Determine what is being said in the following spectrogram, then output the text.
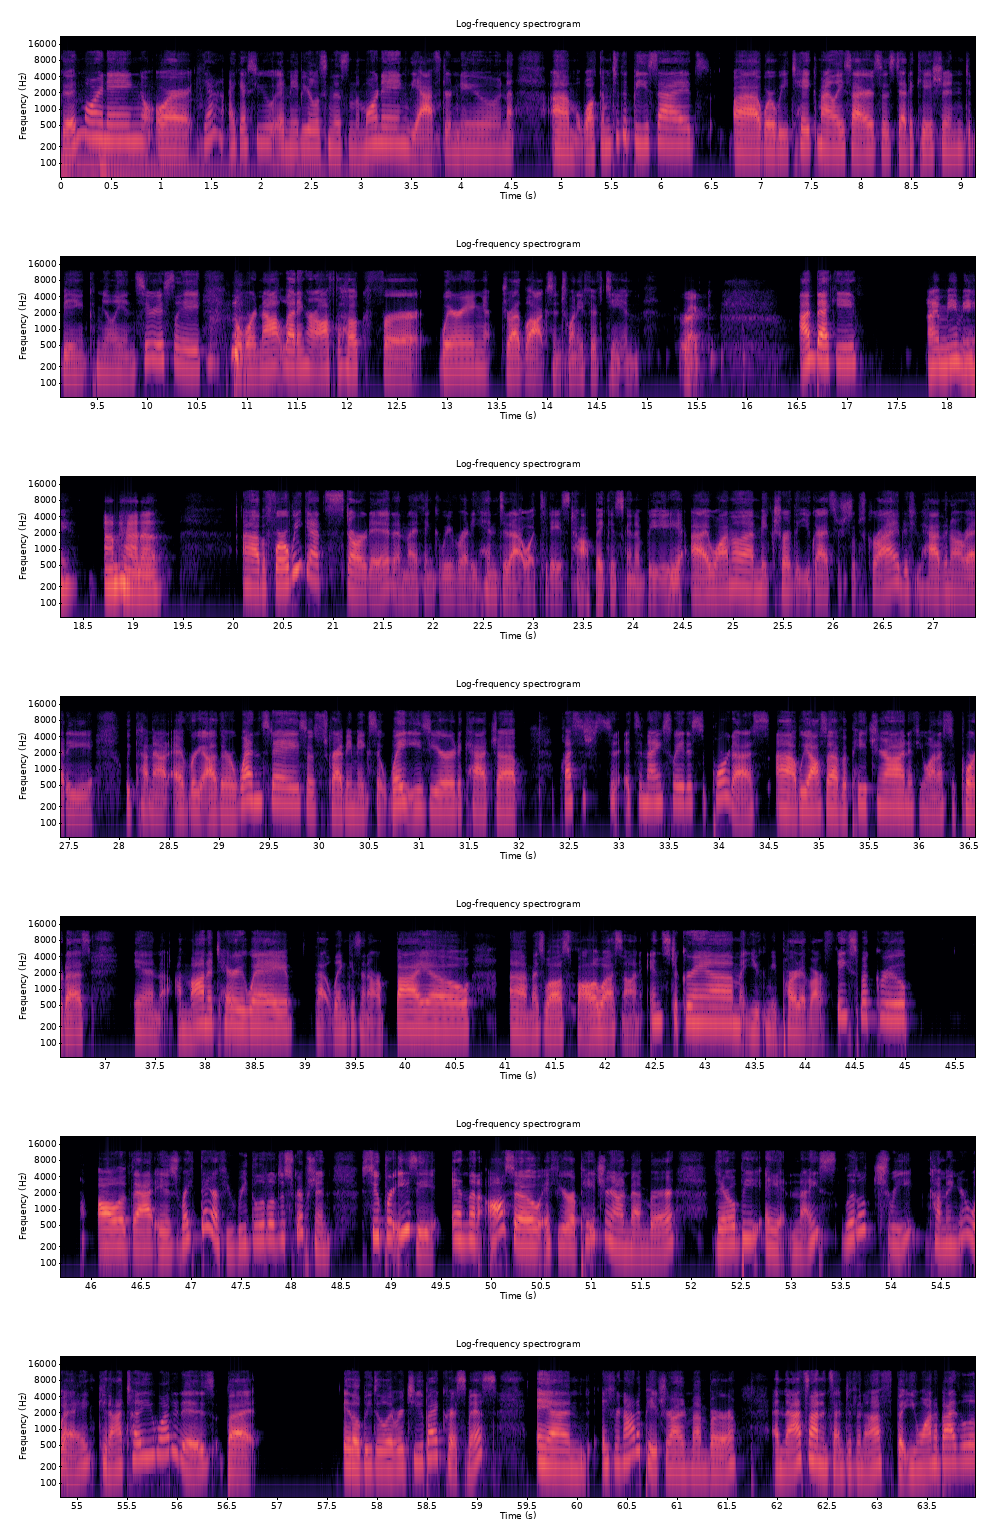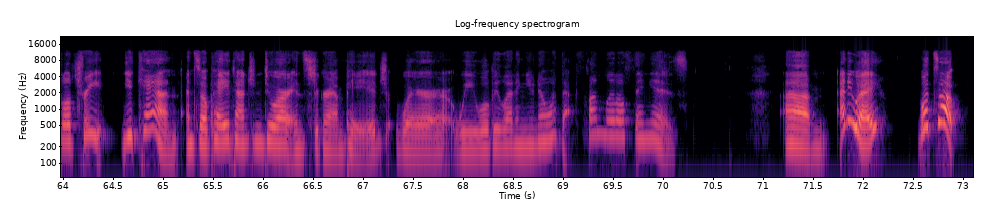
Hello. Good morning, or yeah, I guess you and maybe you're listening to this in the morning, the afternoon. Um, welcome to the B sides, uh, where we take Miley Cyrus's dedication to being a chameleon seriously, but we're not letting her off the hook for wearing dreadlocks in 2015. Correct. I'm Becky. I'm Mimi. I'm Hannah. Uh, before we get started, and I think we've already hinted at what today's topic is going to be, I want to make sure that you guys are subscribed if you haven't already. We come out every other Wednesday, so subscribing makes it way easier to catch up. Plus, it's, just, it's a nice way to support us. Uh, we also have a Patreon if you want to support us in a monetary way. That link is in our bio, um, as well as follow us on Instagram. You can be part of our Facebook group all of that is right there if you read the little description. Super easy. And then also, if you're a Patreon member, there will be a nice little treat coming your way. Cannot tell you what it is, but it'll be delivered to you by Christmas. And if you're not a Patreon member and that's not incentive enough, but you want to buy the little treat, you can. And so pay attention to our Instagram page where we will be letting you know what that fun little thing is. Um, anyway, what's up?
